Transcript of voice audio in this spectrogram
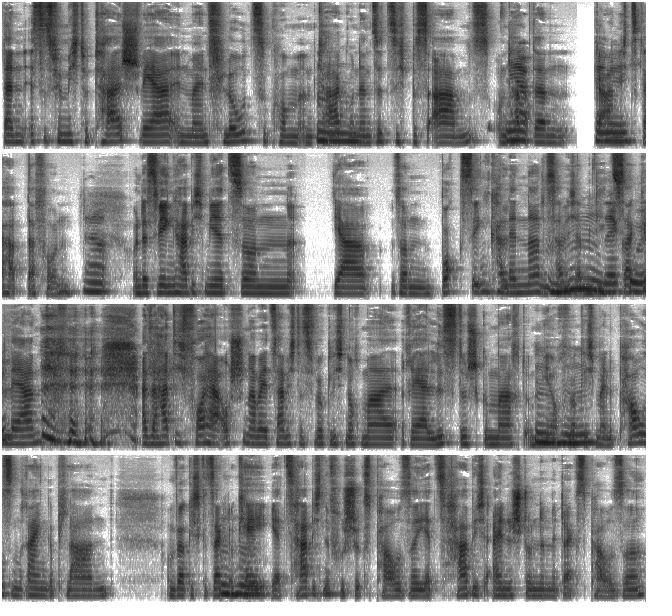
dann ist es für mich total schwer, in meinen Flow zu kommen am Tag mhm. und dann sitze ich bis abends und ja. habe dann gar nichts gehabt davon. Ja. Und deswegen habe ich mir jetzt so ein ja, so ein Boxing-Kalender, das habe ich am mm, Dienstag cool. gelernt. also hatte ich vorher auch schon, aber jetzt habe ich das wirklich nochmal realistisch gemacht und mhm. mir auch mhm. wirklich meine Pausen reingeplant und wirklich gesagt, mhm. okay, jetzt habe ich eine Frühstückspause, jetzt habe ich eine Stunde Mittagspause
